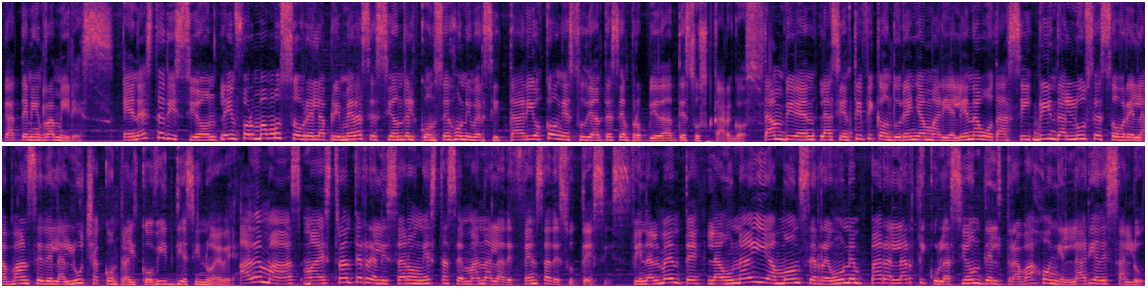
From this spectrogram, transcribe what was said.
Katherine Ramírez. En esta edición le informamos sobre la primera sesión del Consejo Universitario con estudiantes en propiedad de sus cargos. También la científica hondureña María Elena Botassi brinda luces sobre el avance de la lucha contra el COVID-19. Además, maestrantes realizaron esta semana la defensa de su tesis. Finalmente, la UNAI y AMON se reúnen para la articulación del trabajo en el área de salud.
